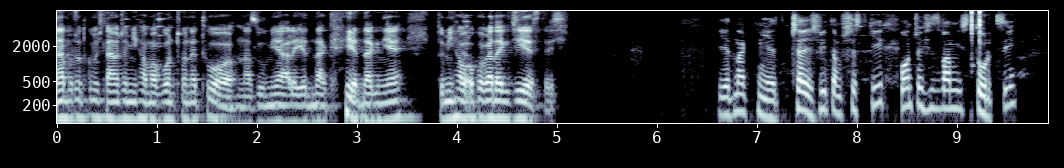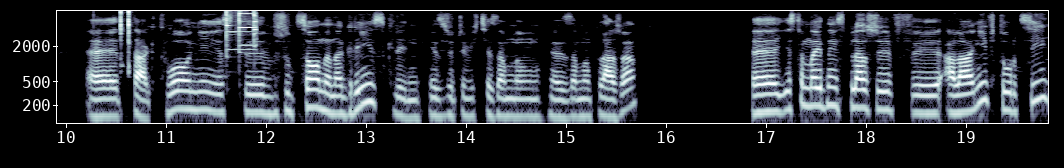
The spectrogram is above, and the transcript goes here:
Ja na początku myślałem, że Michał ma włączone tło na Zoomie, ale jednak, jednak nie. To Michał, opowiadaj, gdzie jesteś. Jednak nie. Cześć, witam wszystkich. Łączę się z Wami z Turcji. E, tak, tło nie jest y, wrzucone na green screen, jest rzeczywiście za mną, e, za mną plaża. E, jestem na jednej z plaży w y, Alani w Turcji,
